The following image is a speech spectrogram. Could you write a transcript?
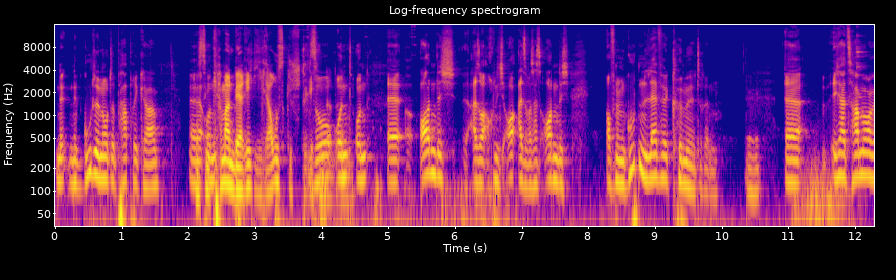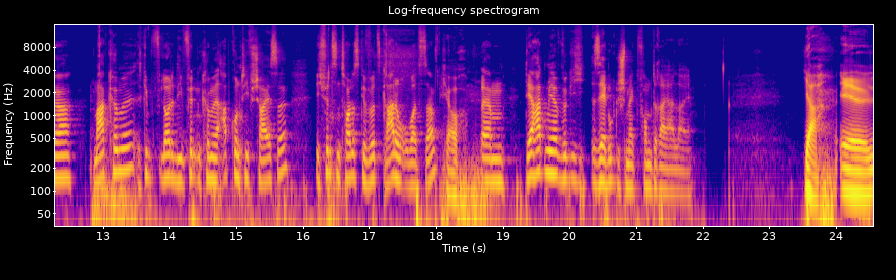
eine, eine gute Note Paprika. Äh, Das und kann man wer richtig rausgestrichen. so da drin. und, und äh, ordentlich, also auch nicht, or- also was heißt ordentlich, auf einem guten Level Kümmel drin. Mhm. Äh, ich als Hamburger mag Kümmel. Es gibt Leute, die finden Kümmel abgrundtief scheiße. Ich finde es ein tolles Gewürz, gerade im Oberster. Ich auch. Ähm, der hat mir wirklich sehr gut geschmeckt vom Dreierlei. Ja, äh,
